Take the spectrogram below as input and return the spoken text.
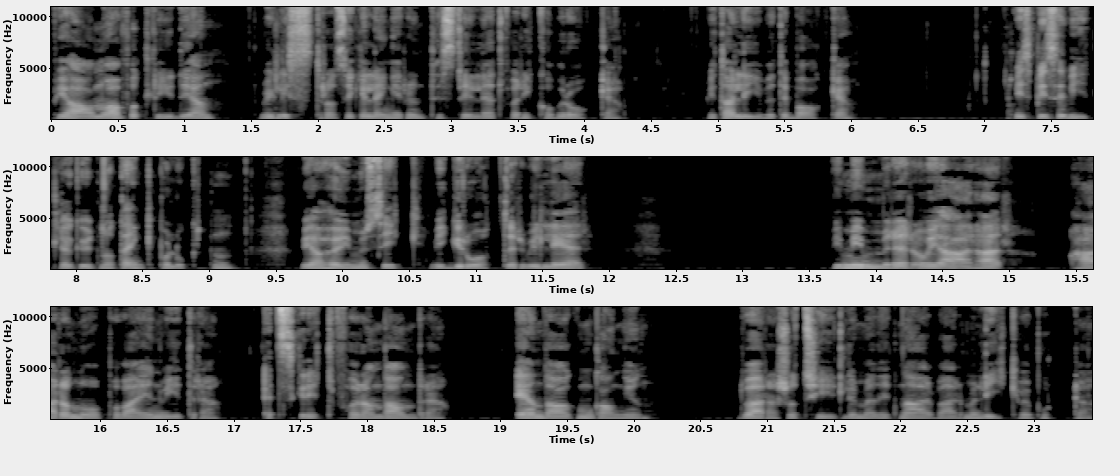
Pianoet har fått lyd igjen, vi lister oss ikke lenger rundt i stillhet for ikke å bråke. Vi tar livet tilbake. Vi spiser hvitløk uten å tenke på lukten. Vi har høy musikk, vi gråter, vi ler. Vi mimrer, og vi er her, her og nå på veien videre et skritt foran det andre, en dag om gangen. Du er her så tydelig med ditt nærvær, men likevel borte.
